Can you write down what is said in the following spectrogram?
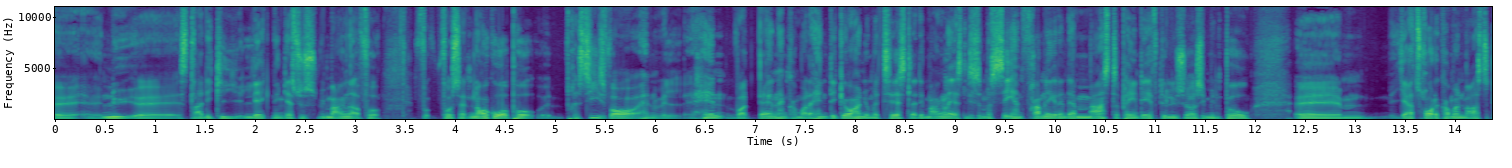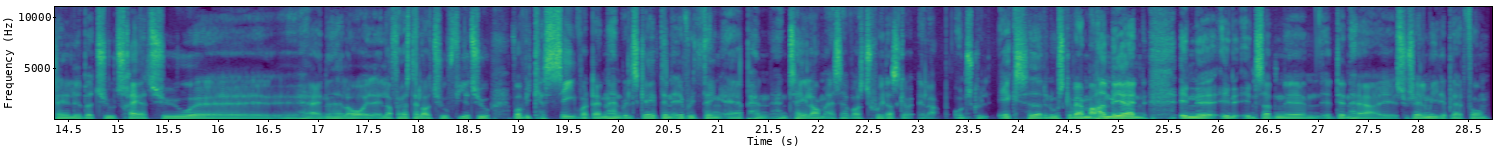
øh, ny øh, strategilægning. Jeg synes, vi mangler at få, få, få sat nok ord på øh, præcis, hvor han vil hen, hvordan han kommer derhen. Det gjorde han jo med Tesla. Det mangler jeg altså ligesom at se. Han fremlægger den der masterplan, det efterlyser også i min bog. Øh, Øh, jeg tror, der kommer en masterplan i løbet af 2023, øh, øh, her andet halvår, eller første halvår 2024, hvor vi kan se, hvordan han vil skabe den Everything-app, han, han taler om, altså vores Twitter skal, eller undskyld, X hedder det nu, skal være meget mere end, end, øh, end, end sådan øh, den her øh, sociale medieplatform.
